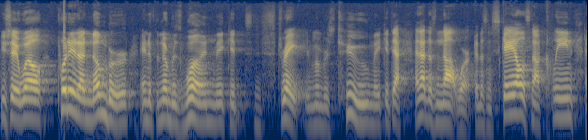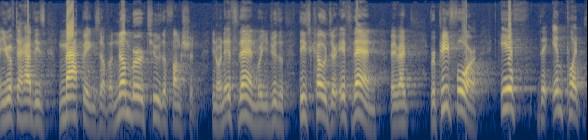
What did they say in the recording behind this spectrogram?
you say, well, put in a number, and if the number is 1, make it straight. If the number is 2, make it down. And that does not work. It doesn't scale, it's not clean, and you have to have these mappings of a number to the function. You know, an if-then, where you do the, these codes are if-then, right? Repeat 4. If the input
